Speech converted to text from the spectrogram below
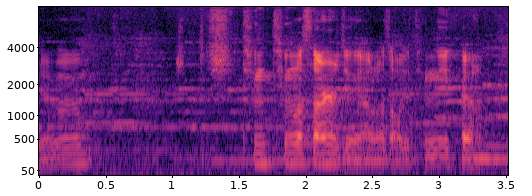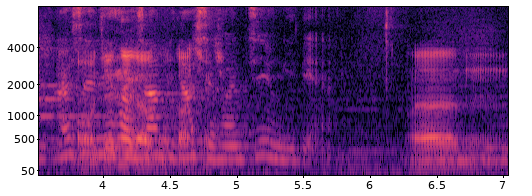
因为听听了三十几年了，早就听腻了。嗯，而且你好像比较。喜欢静一点。嗯，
